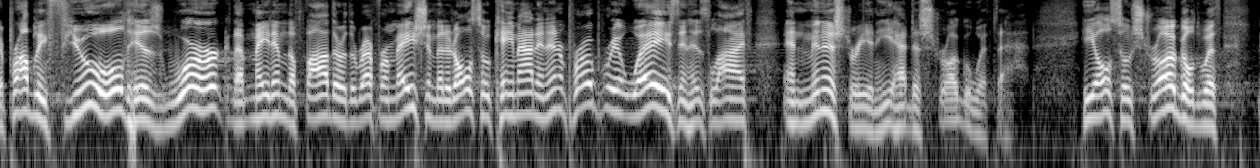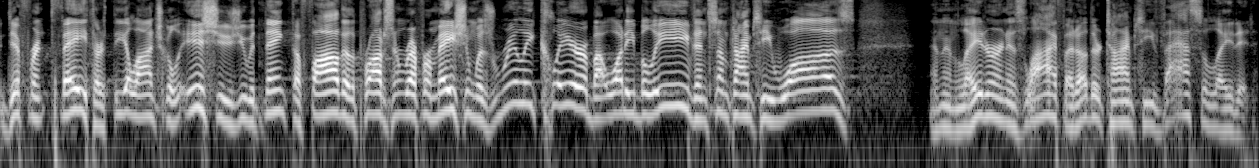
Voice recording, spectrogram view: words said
It probably fueled his work that made him the father of the Reformation, but it also came out in inappropriate ways in his life and ministry, and he had to struggle with that. He also struggled with different faith or theological issues. You would think the father of the Protestant Reformation was really clear about what he believed, and sometimes he was. And then later in his life, at other times, he vacillated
